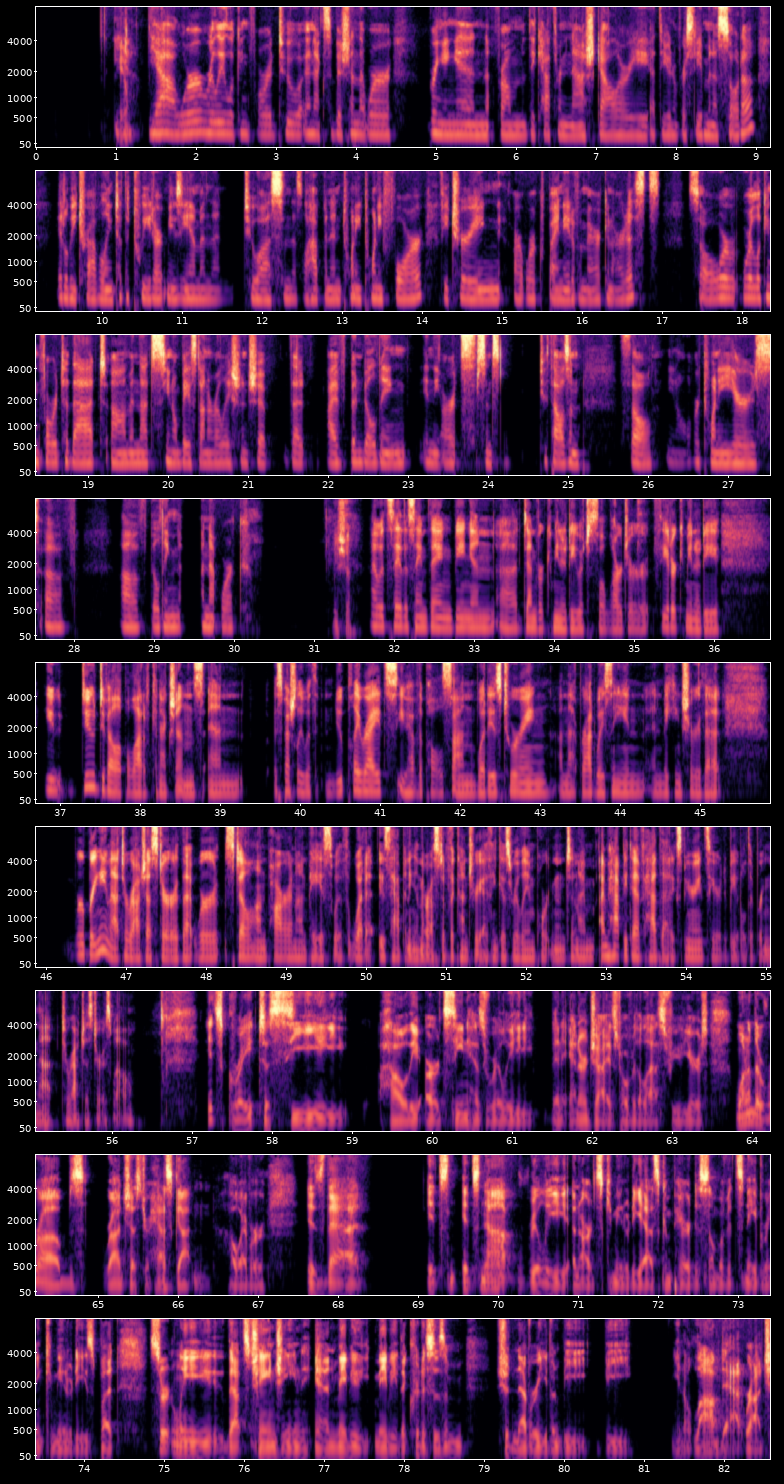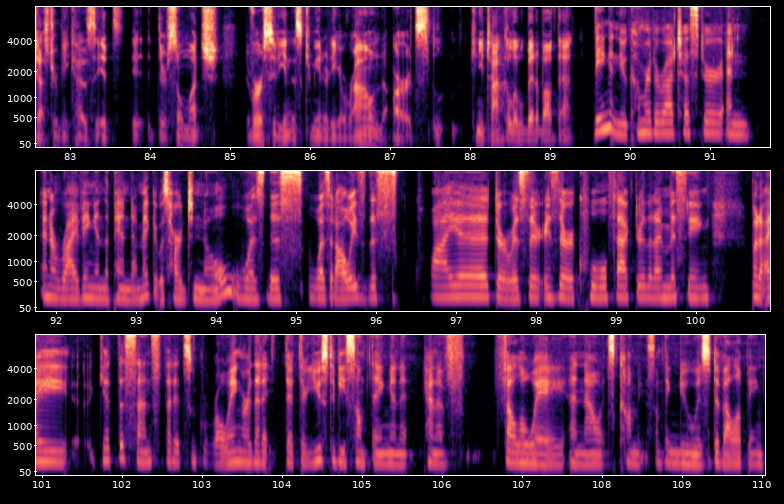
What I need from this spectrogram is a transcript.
Yeah. yeah, we're really looking forward to an exhibition that we're bringing in from the Katherine Nash Gallery at the University of Minnesota. It'll be traveling to the Tweed Art Museum and then to us, and this will happen in 2024, featuring artwork by Native American artists. So we're we're looking forward to that, um, and that's you know based on a relationship that I've been building in the arts since 2000. So you know over 20 years of of building a network. Misha? I would say the same thing being in uh, Denver community, which is a larger theater community. You do develop a lot of connections and especially with new playwrights, you have the pulse on what is touring on that Broadway scene and making sure that we're bringing that to Rochester, that we're still on par and on pace with what is happening in the rest of the country, I think is really important. And I'm, I'm happy to have had that experience here to be able to bring that to Rochester as well. It's great to see how the art scene has really been energized over the last few years. One of the rubs Rochester has gotten, however, is that it's it's not really an arts community as compared to some of its neighboring communities, but certainly that's changing and maybe maybe the criticism should never even be be you know lobbed at Rochester because it's it, there's so much diversity in this community around arts. Can you talk a little bit about that? Being a newcomer to Rochester and and arriving in the pandemic, it was hard to know was this was it always this quiet or was there is there a cool factor that I'm missing? But I get the sense that it's growing or that it that there used to be something and it kind of fell away and now it's coming something new is developing.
